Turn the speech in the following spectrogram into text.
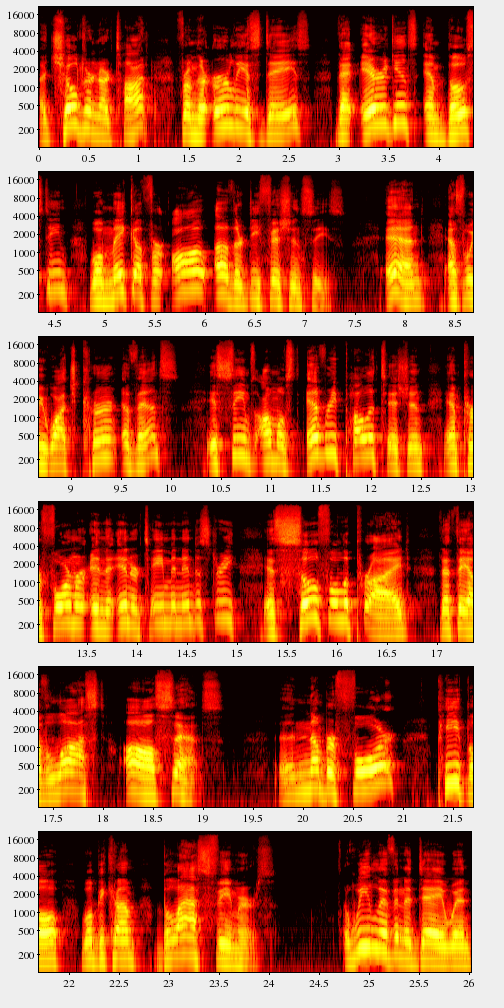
Uh, children are taught from their earliest days that arrogance and boasting will make up for all other deficiencies. And as we watch current events, it seems almost every politician and performer in the entertainment industry is so full of pride that they have lost all sense. Uh, number four, people will become blasphemers. We live in a day when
